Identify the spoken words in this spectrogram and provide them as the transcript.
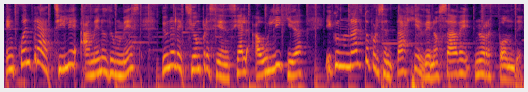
encuentra a Chile a menos de un mes de una elección presidencial aún líquida y con un alto porcentaje de no sabe, no responde.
